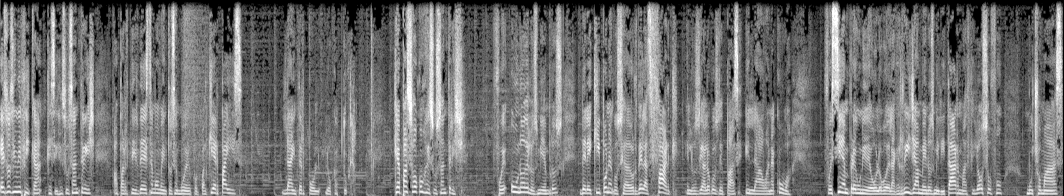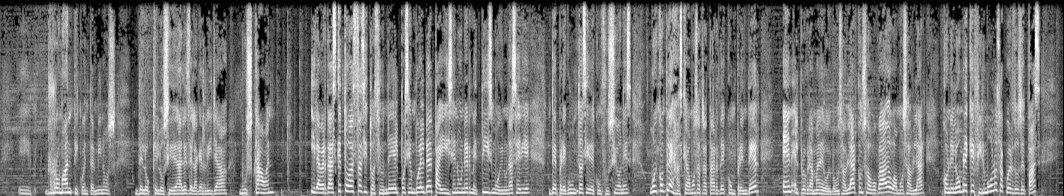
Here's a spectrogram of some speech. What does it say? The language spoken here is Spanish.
Eso significa que si Jesús Santrich a partir de este momento se mueve por cualquier país, la Interpol lo captura. ¿Qué pasó con Jesús Santrich? Fue uno de los miembros del equipo negociador de las FARC en los diálogos de paz en La Habana, Cuba. Fue siempre un ideólogo de la guerrilla, menos militar, más filósofo, mucho más eh, romántico en términos de lo que los ideales de la guerrilla buscaban. Y la verdad es que toda esta situación de él pues envuelve al país en un hermetismo y en una serie de preguntas y de confusiones muy complejas que vamos a tratar de comprender en el programa de hoy. Vamos a hablar con su abogado, vamos a hablar con el hombre que firmó los acuerdos de paz,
